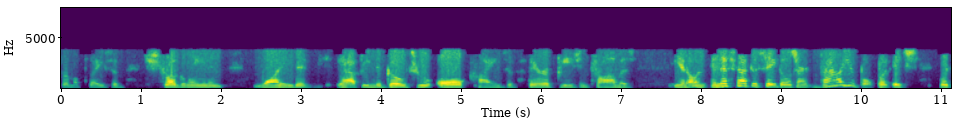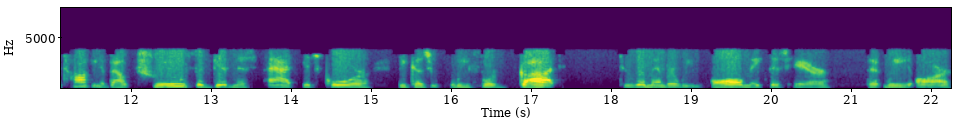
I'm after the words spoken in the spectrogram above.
from a place of struggling and wanting to having to go through all kinds of therapies and traumas, you know, and, and that's not to say those aren't valuable, but it's we're talking about true forgiveness at its core because we forgot to remember we all make this error that we are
